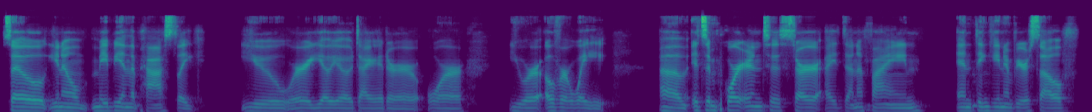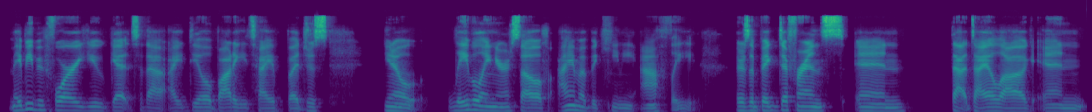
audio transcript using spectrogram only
so you know maybe in the past like you were a yo-yo dieter or you were overweight um, it's important to start identifying and thinking of yourself maybe before you get to that ideal body type, but just, you know, labeling yourself, I am a bikini athlete. There's a big difference in that dialogue and,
